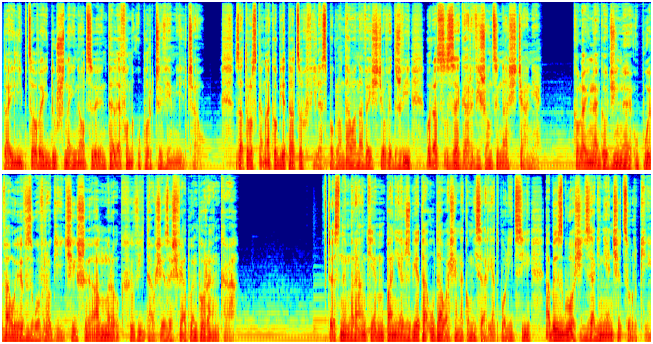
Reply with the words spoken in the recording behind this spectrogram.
Tej lipcowej, dusznej nocy telefon uporczywie milczał. Zatroskana kobieta co chwilę spoglądała na wejściowe drzwi oraz zegar wiszący na ścianie. Kolejne godziny upływały w złowrogiej ciszy, a mrok witał się ze światłem poranka. Wczesnym rankiem pani Elżbieta udała się na komisariat policji, aby zgłosić zaginięcie córki.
